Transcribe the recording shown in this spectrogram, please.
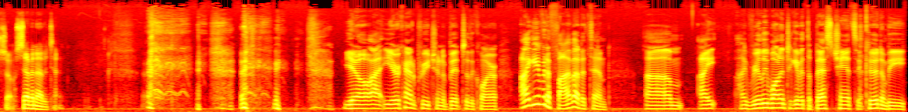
so 7 out of 10 you know, I, you're kind of preaching a bit to the choir. I gave it a five out of ten. Um, I I really wanted to give it the best chance it could and be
